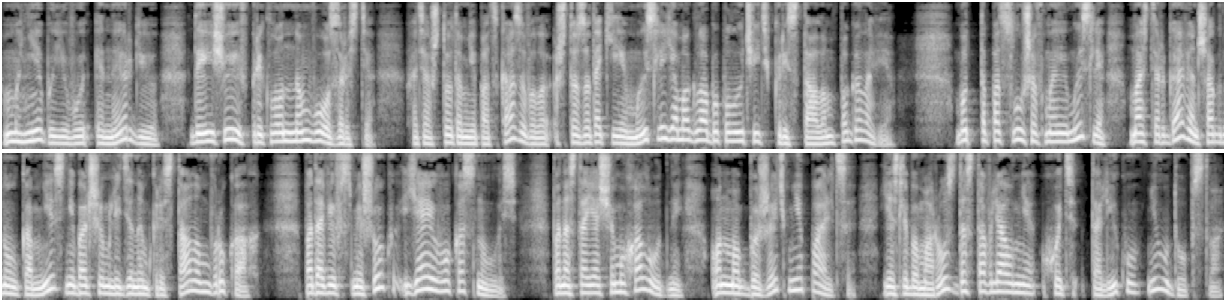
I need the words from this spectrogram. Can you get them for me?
«Мне бы его энергию, да еще и в преклонном возрасте, хотя что-то мне подсказывало, что за такие мысли я могла бы получить кристаллом по голове». Будто подслушав мои мысли, мастер Гавин шагнул ко мне с небольшим ледяным кристаллом в руках. Подавив смешок, я его коснулась. По-настоящему холодный, он мог бы жечь мне пальцы, если бы мороз доставлял мне хоть талику неудобства.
